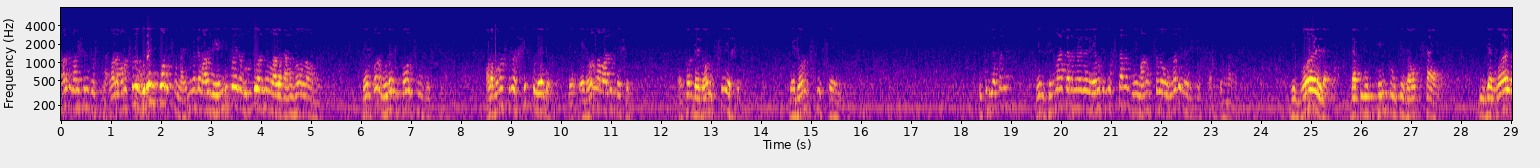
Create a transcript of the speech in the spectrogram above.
వాళ్ళకి మనిషిని చూస్తున్నారు. వాళ్ళ మనస్సులో ఉడెన్ పోల్స్ ఉన్నాయి. ఎందుకంటే వాళ్ళకి ఎండిపోయిన ఉడ్డు అన్ని వాళ్ళకి అనుభవంలో ఉన్నాయి. దేనికోసం ఉడెన్ పోల్స్ చూస్తున్నారు. వాళ్ళ మనస్సులో షిప్ లేదు. ఏదో డోంట్ నో వాట్ ఇస్ దేనికోసం they don't see a ship they don't see sail ఇప్పుడు చెప్పండి. నేను సినిమా తెర మీద ఏమిటి చూస్తాను? మీ మనస్సులో ఉన్నది మీరు చూస్తాను cinema the world that you think which is outside is a world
